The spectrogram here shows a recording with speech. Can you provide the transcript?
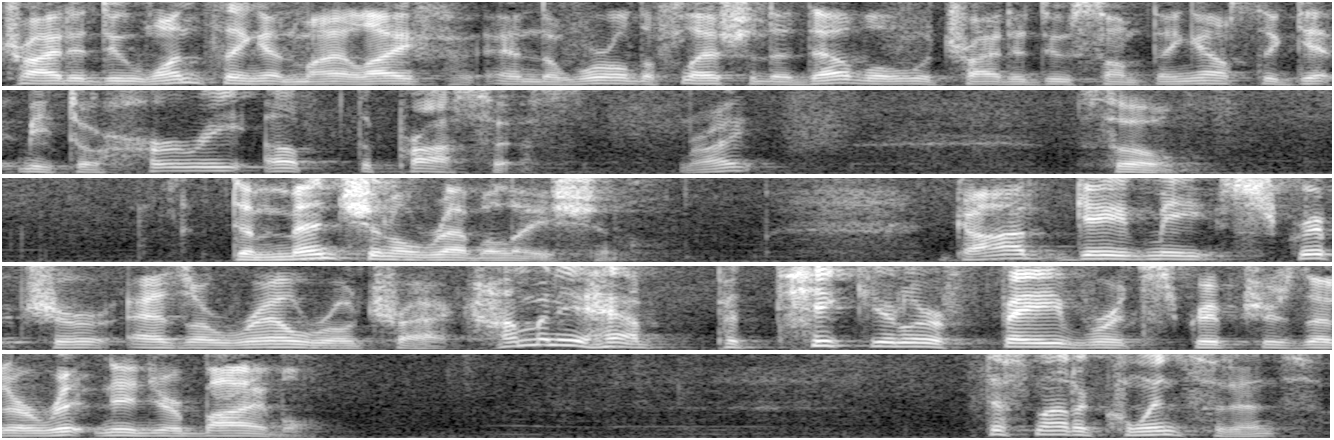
try to do one thing in my life, and the world, the flesh, and the devil would try to do something else to get me to hurry up the process, right? So, dimensional revelation. God gave me scripture as a railroad track. How many have particular favorite scriptures that are written in your Bible? That's not a coincidence.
